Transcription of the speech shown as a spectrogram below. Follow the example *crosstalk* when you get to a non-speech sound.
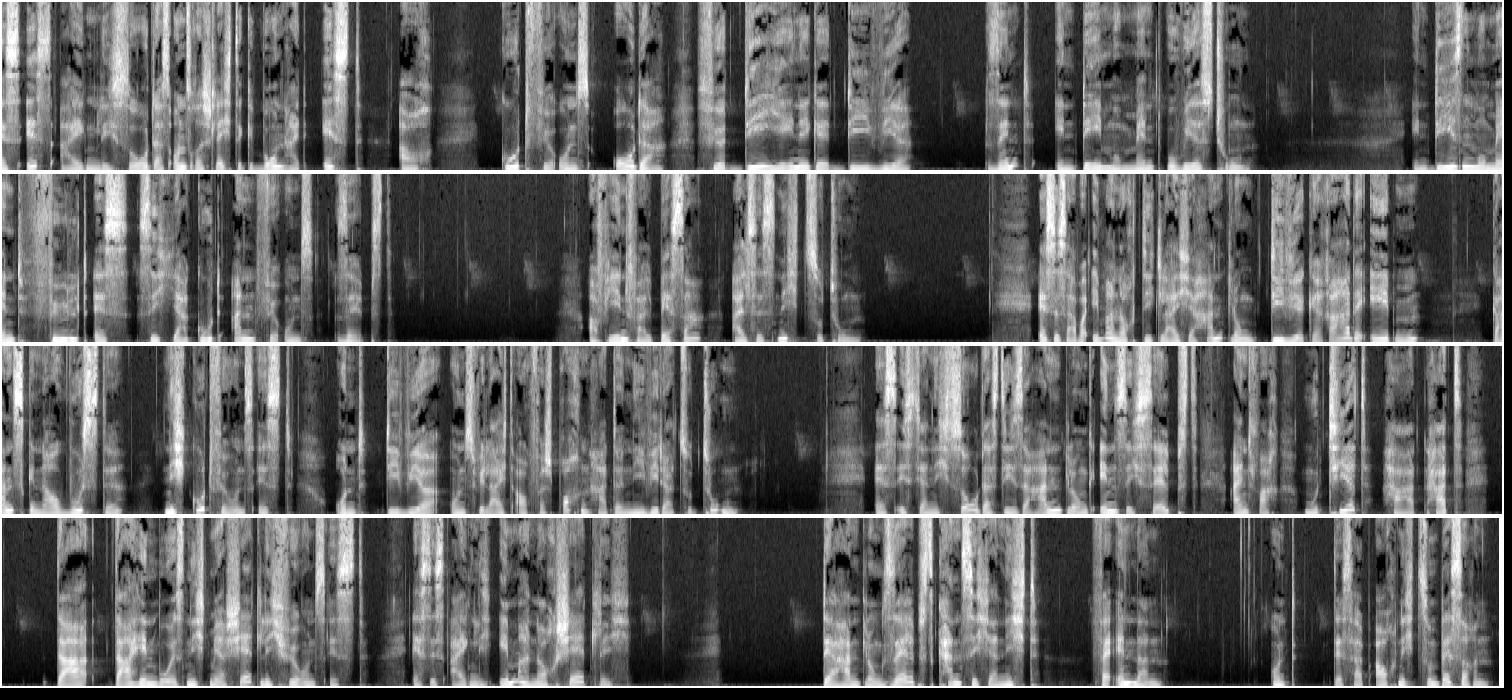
es ist eigentlich so, dass unsere schlechte Gewohnheit ist auch gut für uns oder für diejenige, die wir sind, in dem Moment, wo wir es tun. In diesem Moment fühlt es sich ja gut an für uns selbst. Auf jeden Fall besser, als es nicht zu tun. Es ist aber immer noch die gleiche Handlung, die wir gerade eben ganz genau wusste, nicht gut für uns ist und die wir uns vielleicht auch versprochen hatte, nie wieder zu tun. Es ist ja nicht so, dass diese Handlung in sich selbst einfach mutiert hat, hat da, dahin, wo es nicht mehr schädlich für uns ist. Es ist eigentlich immer noch schädlich. Der Handlung selbst kann sich ja nicht verändern. Und deshalb auch nicht zum Besseren.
